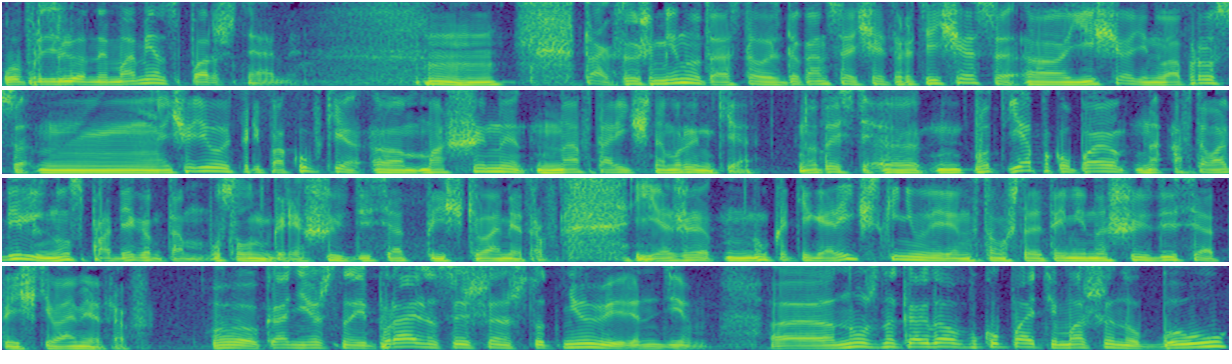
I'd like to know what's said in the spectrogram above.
в определенный момент с поршнями. Мгм. Так, слушай, минута осталась до конца четверти часа. Э, Еще один вопрос. Что делать при покупке э, машины на вторичном рынке? Ну, то есть, э, вот я покупаю автомобиль, ну, с пробегом, там, условно говоря, 60 тысяч километров. Я же, ну, категорически не уверен в том, что это именно 60 тысяч километров. Конечно, и правильно совершенно что-то не уверен, Дим. Э, нужно, когда вы покупаете машину БУ,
